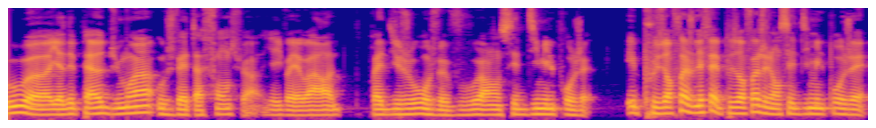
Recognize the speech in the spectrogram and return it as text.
où euh, il y a des périodes du mois où je vais être à fond, tu vois. Il va y avoir près de 10 jours où je vais vouloir lancer 10 000 projets. Et plusieurs fois, je l'ai fait. Plusieurs fois, j'ai lancé 10 000 projets.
